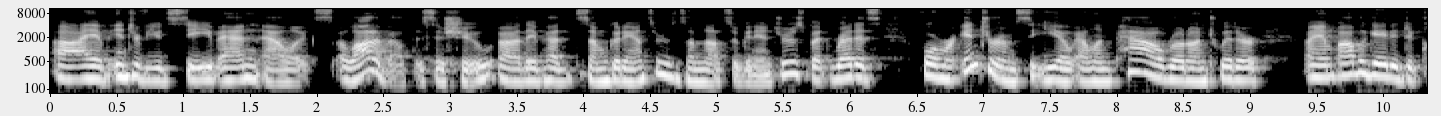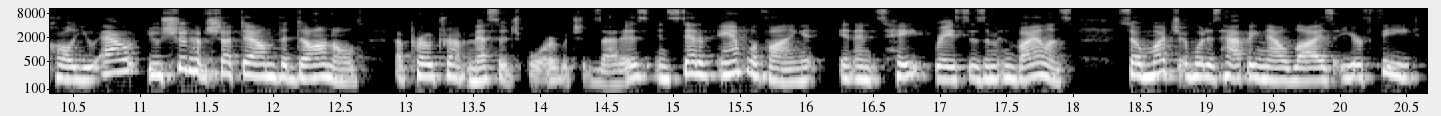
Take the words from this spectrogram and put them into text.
Uh, I have interviewed Steve and Alex a lot about this issue. Uh, they've had some good answers and some not so good answers, but Reddit's former interim CEO Ellen Pao, wrote on Twitter, I am obligated to call you out. You should have shut down the Donald, a pro Trump message board, which is that is, instead of amplifying it in its hate, racism, and violence. So much of what is happening now lies at your feet.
